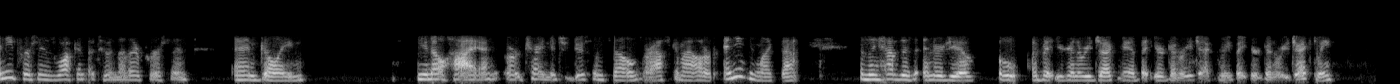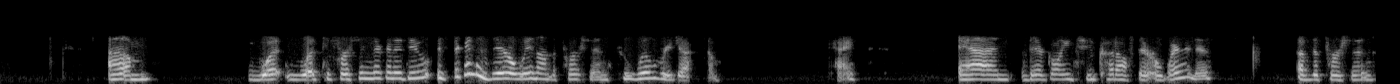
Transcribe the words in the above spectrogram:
any person is walking up to another person and going, you know, hi, or trying to introduce themselves or ask them out or anything like that, and they have this energy of, oh, I bet you're going to reject me, I bet you're going to reject me, I bet you're going to reject me. Um, what what's the first thing they're going to do is they're going to zero in on the person who will reject them. Okay, and they're going to cut off their awareness of the person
